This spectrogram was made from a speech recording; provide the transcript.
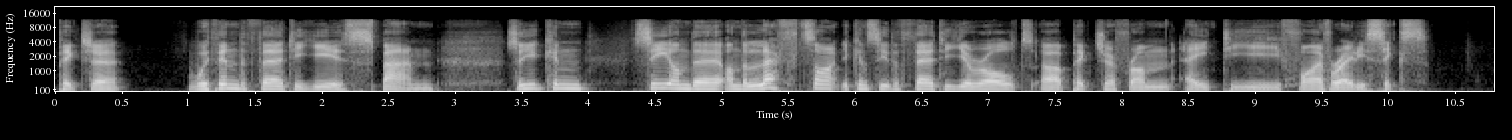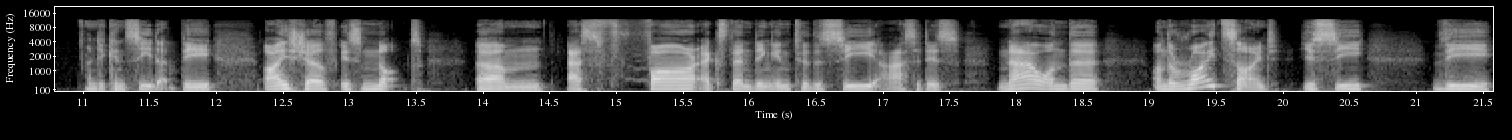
picture within the 30 years span, so you can see on the on the left side, you can see the 30 year old uh, picture from 85 or 86, and you can see that the ice shelf is not um, as far extending into the sea as it is now. On the on the right side, you see the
